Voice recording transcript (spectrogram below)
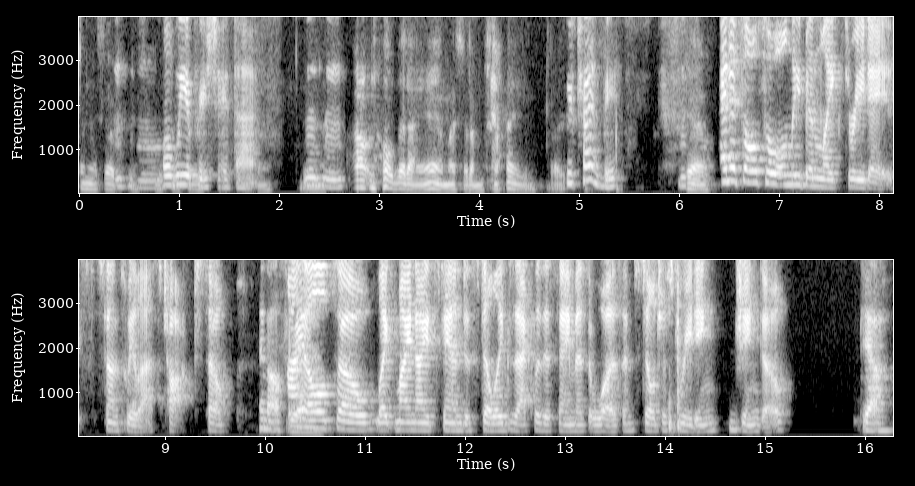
finish up. Mm-hmm. Well, we appreciate that. Mm-hmm. I don't know that I am. I said I'm trying. But. You're trying to be. Yeah. And it's also only been like three days since we last talked. So and I also like my nightstand is still exactly the same as it was. I'm still just reading Jingo. Yeah.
